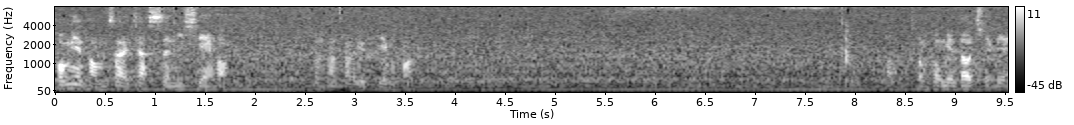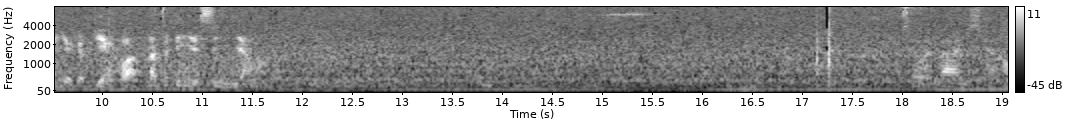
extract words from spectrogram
后面好我们稍微加深一些哈，让它才有变化。哦，从后面到前面有一个变化，那这边也是一样哦。稍微拉一下哈。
